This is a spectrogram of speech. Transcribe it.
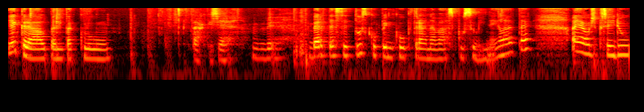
je král pentaklů. Takže vy berte si tu skupinku, která na vás působí nejlépe a já už přejdu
